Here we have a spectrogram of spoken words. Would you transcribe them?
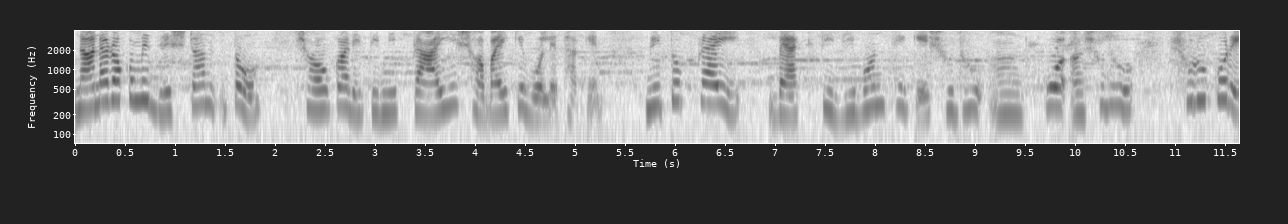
নানা রকমের দৃষ্টান্ত সহকারে তিনি প্রায়ই সবাইকে বলে থাকেন। মৃতপ্রায়ী ব্যক্তি জীবন থেকে শুধু শুধু শুরু করে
